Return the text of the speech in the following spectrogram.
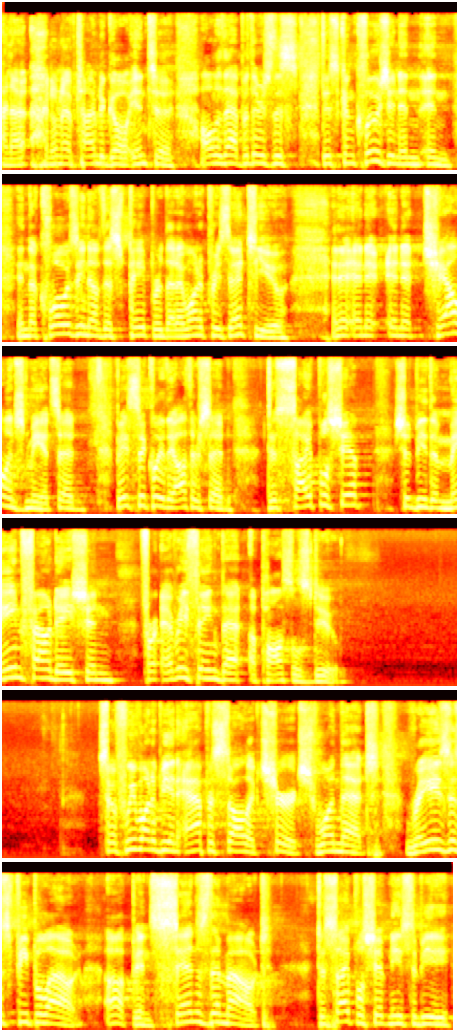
And I, I, don't have time to go into all of that, but there's this, this conclusion in, in, in the closing of this paper that I want to present to you. And it, and, it, and it challenged me. It said, basically, the author said, discipleship should be the main foundation for everything that apostles do. So if we want to be an apostolic church, one that raises people out up and sends them out, discipleship needs to be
